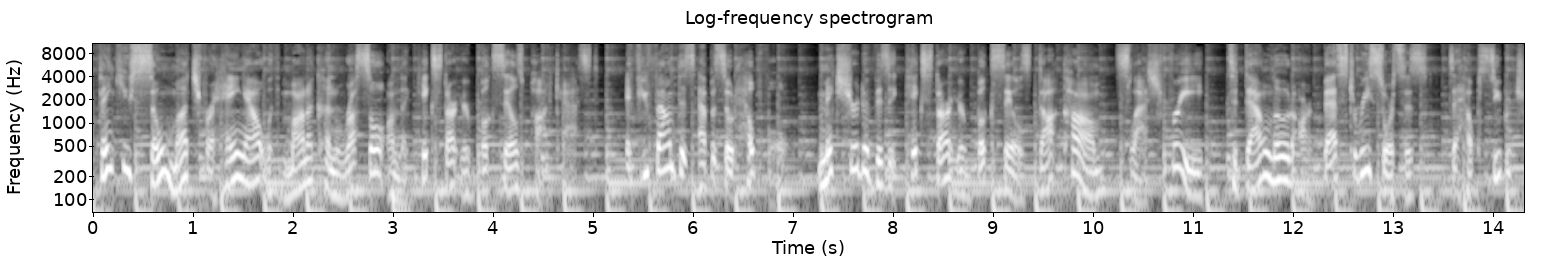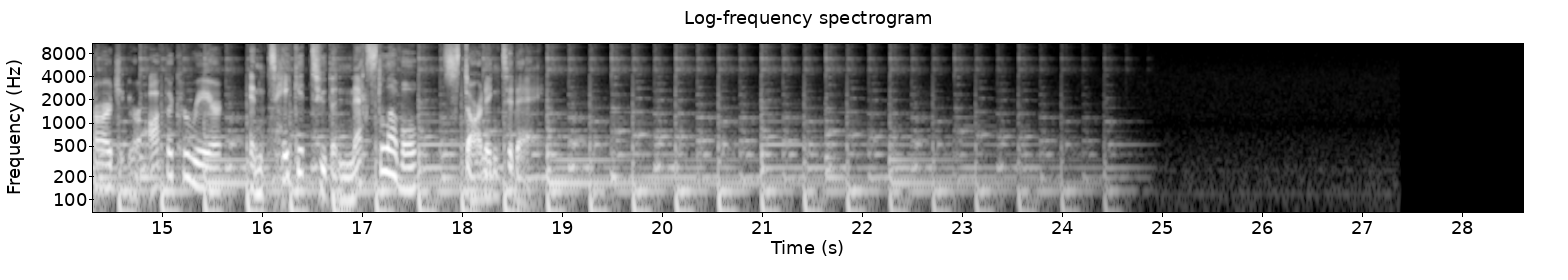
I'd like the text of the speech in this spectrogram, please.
Thank you so much for hanging out with Monica and Russell on the Kickstart Your Book Sales podcast. If you found this episode helpful, make sure to visit kickstartyourbooksales.com slash free to download our best resources to help supercharge your author career and take it to the next level starting today.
